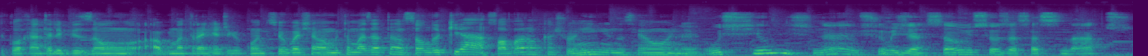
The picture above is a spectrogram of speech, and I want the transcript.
se colocar na televisão alguma tragédia que aconteceu, vai chamar muito mais atenção do que, ah, salvaram um cachorrinho, não sei onde. É, os filmes, né? Os filmes de ação e os seus assassinatos.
